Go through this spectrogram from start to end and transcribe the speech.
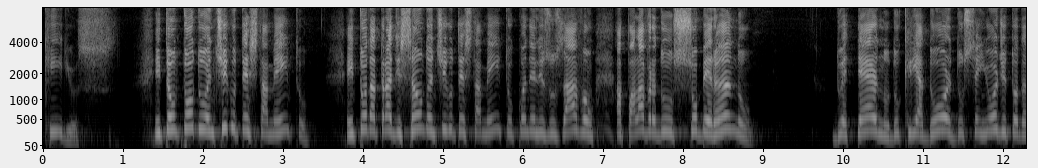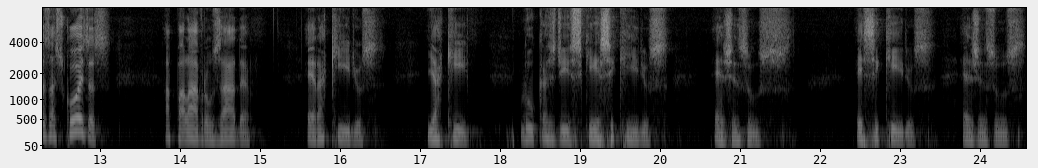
Kyrios. Então, todo o Antigo Testamento, em toda a tradição do Antigo Testamento, quando eles usavam a palavra do soberano, do eterno, do Criador, do Senhor de todas as coisas, a palavra usada era Quírios. E aqui, Lucas diz que esse Quírios é Jesus. Esse Quírios é Jesus.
